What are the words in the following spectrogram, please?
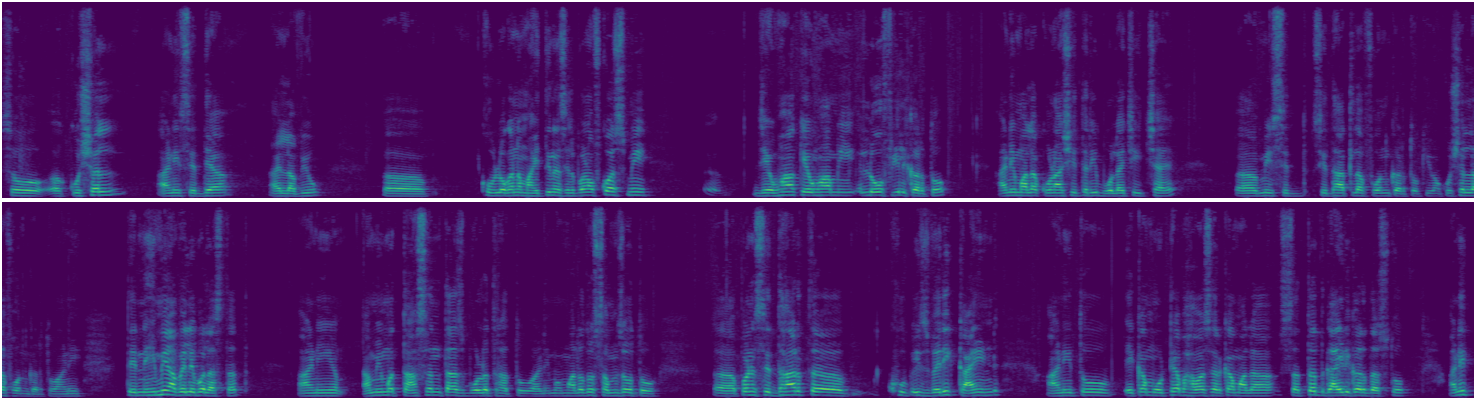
सो कुशल आणि सिद्ध्या आय लव्ह यू खूप लोकांना माहिती नसेल पण ऑफकोर्स मी जेव्हा केव्हा मी लो फील करतो आणि मला कोणाशी तरी बोलायची इच्छा आहे. मी सिद्ध सिद्धार्थला फोन करतो किंवा कुशलला फोन करतो आणि ते नेहमी अवेलेबल असतात. आणि आम्ही मग तासन तास बोलत राहतो आणि मग मला तो समजवतो. पण सिद्धार्थ खूप इज व्हेरी काइंड आणि तो एका मोठ्या भावासारखा मला सतत गाईड करत असतो. आणि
